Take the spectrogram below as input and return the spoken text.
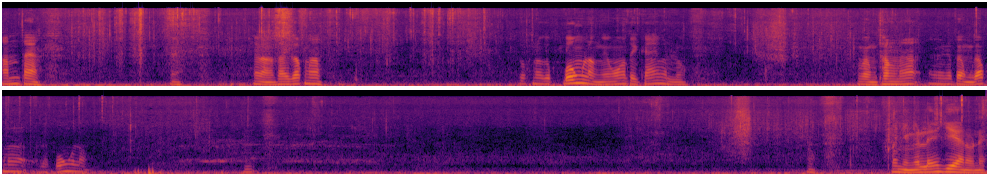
Ấm tàn các bạn thấy gốc nó gốc nó gấp bốn lần cái ngón tay cái mình luôn. Vòng thân nó nó vòng gốc nó là bốn lần. Có những cái lá da rồi nè.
